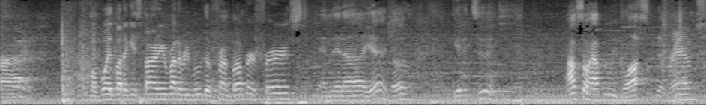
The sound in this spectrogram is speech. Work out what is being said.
Alright. My boy's about to get started. We're about to remove the front bumper first. And then, uh, yeah, go get it to it. I'm so happy we glossed the rims.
